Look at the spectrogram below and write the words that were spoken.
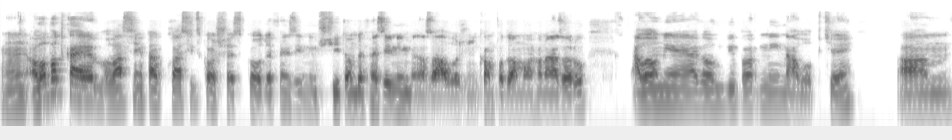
Mm, Lobotka je vlastne tá klasickou šeskou, defenzívnym štítom, defenzívnym záložníkom podľa môjho názoru, ale on je aj veľmi výborný na lopte. Um,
